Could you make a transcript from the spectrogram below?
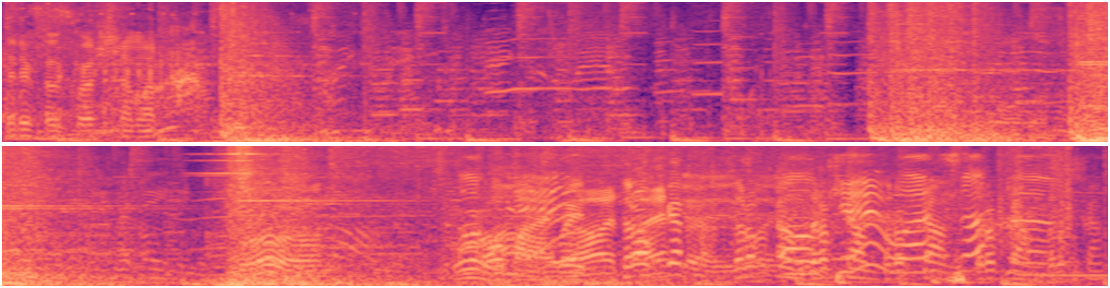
Critical question mark. Whoa. Oh my drop gun, drop gun, drop Okay, gun, drop gun, what's drop gun, drop gun.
